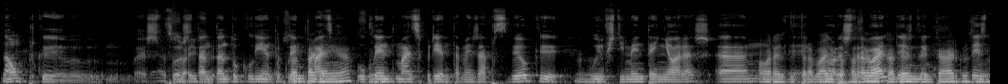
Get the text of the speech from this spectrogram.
Não, porque uh, as É pessoas, tanto, tanto o cliente, o cliente, tá mais, ganhar, o cliente mais experiente também já percebeu que Uhum. o investimento em horas, um, Horas de é- trabalho horas para de fazer o trabalho, caderno de desde, encargos. desde,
